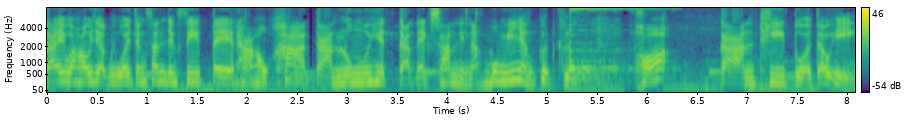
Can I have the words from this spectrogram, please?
ได้ว่าเขาอยากรวยจังสั้นจังซี่แต่ถ้าเขาขาดการลงมือเฮ็ดการแอคชั่นนี่นะบ่มีอย่างเกิดขึ้น เพราะ การทีตัวเจ้าเอง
